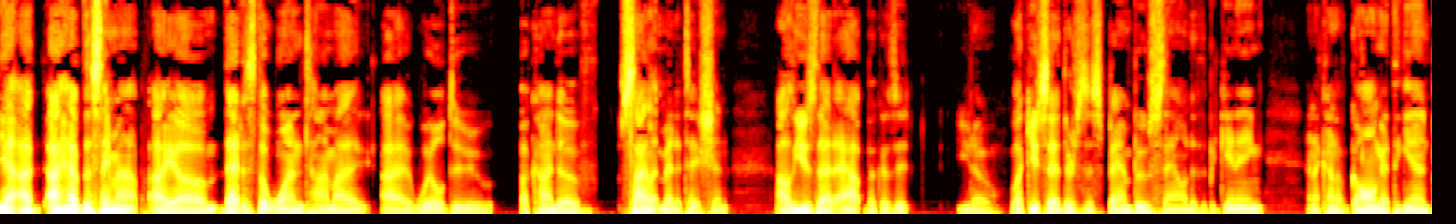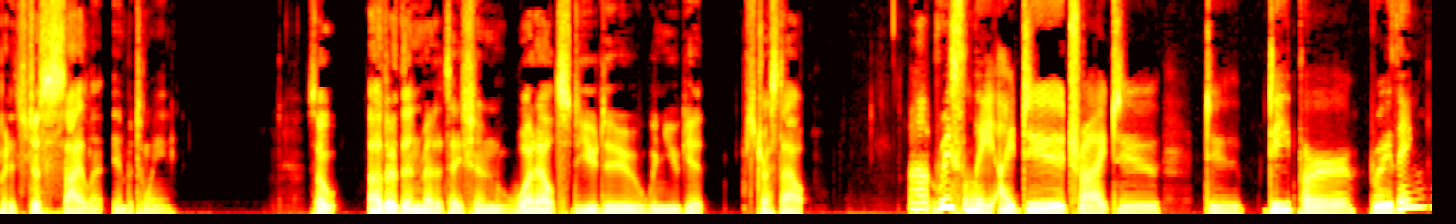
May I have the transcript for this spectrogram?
Yeah, I I have the same app. I um that is the one time I I will do a kind of silent meditation. I'll use that app because it you know, like you said there's this bamboo sound at the beginning and a kind of gong at the end, but it's just silent in between. So, other than meditation, what else do you do when you get stressed out? Uh, recently, I do try to do deeper breathing,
